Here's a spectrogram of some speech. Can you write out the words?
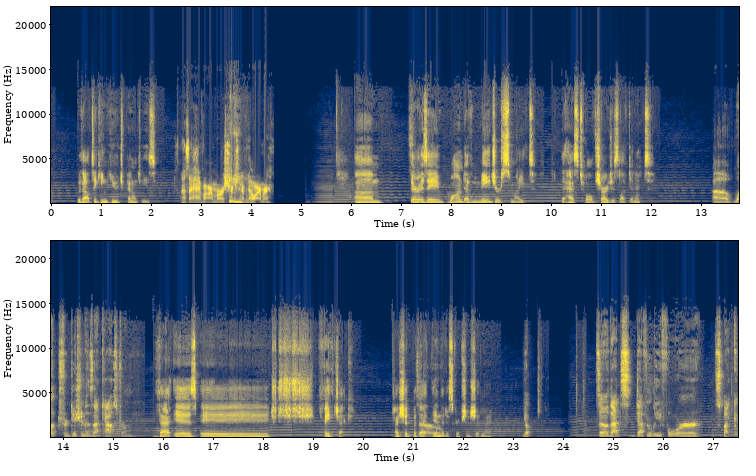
without taking huge penalties As I have an armor restriction of no armor. um, there is a wand of major smite that has 12 charges left in it Uh, what tradition is that cast from? that is a faith check i should put that in the description shouldn't i Yep. So that's definitely for Spike.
